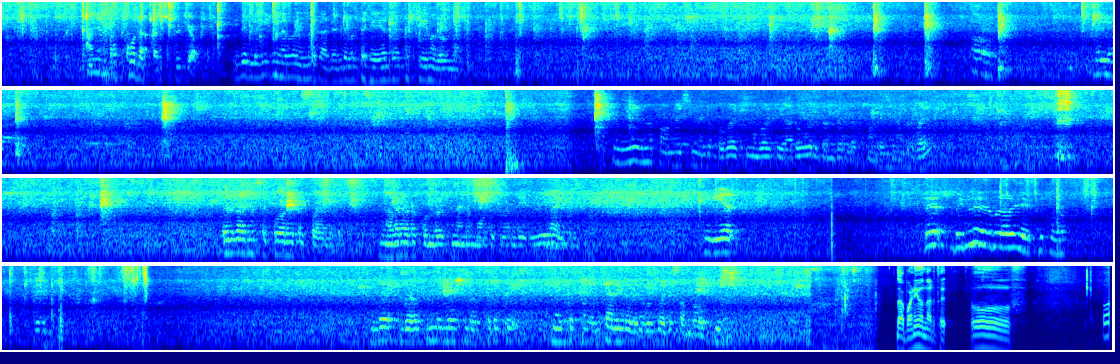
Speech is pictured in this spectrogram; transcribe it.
അങ്ങനെ പൊക്കൂല ഇതില്ലെങ്കിൽ ഇങ്ങനെ വീണ് കാലം എന്റെ ഇവിടുത്തെ ഹെയർ കട്ട് ചെയ്യുന്നതുകൊണ്ട് നീ ഇരുന്ന് ഫൗണ്ടേഷൻ എന്റെ പുകയിട്ട് മുഖമായിട്ട് യാതൊരു ബന്ധമില്ല ഫൗണ്ടേഷൻ അവരുടെ ഒരു കാര്യം സെപ്പോറേറ്റ് പോയത് അവരവിടെ കൊണ്ടുവയ്ക്കുന്നതിന്റെ മോട്ടിക്ക് വേണ്ടി എല്ലായിട്ടും ക്ലിയർ ബില്ല് എഴുതുന്നത് ഞെട്ടിപ്പോണം എന്റെ ഗേൾഫ്രണ്ട് ശേഷം ഒത്തിരി എനിക്കറിയില്ല ഇതിനെക്കുറിച്ച് ഒരു സംഭവം. ഇതാ പണി വന്നെടുത്ത്. ഓ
